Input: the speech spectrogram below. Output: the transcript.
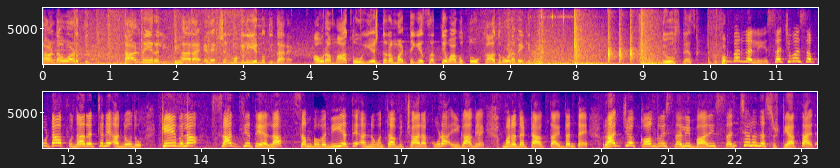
ತಾಂಡವವಾಡುತ್ತಿದೆ ತಾಳ್ಮೆ ಇರಲಿ, ಬಿಹಾರ ಎಲೆಕ್ಷನ್ ಮುಗಿಲಿ ಎನ್ನುತ್ತಿದ್ದಾರೆ. ಅವರ ಮಾತು ಎಷ್ಟರ ಮಟ್ಟಿಗೆ ಸತ್ಯವಾಗುತ್ತೋ ಕಾದು ನೋಡಬೇಕಿದೆ. ನ್ಯೂಸ್ ಡೆಸ್ಕ್ನಲ್ಲಿ ನವೆಂಬರ್ನಲ್ಲಿ ಸಚಿವ ಸಂಪುಟ ಪುನಾರಚನೆ ಅನ್ನೋದು ಕೇವಲ ಸಾಧ್ಯತೆ ಅಲ್ಲ ಸಂಭವನೀಯತೆ ಅನ್ನುವಂಥ ವಿಚಾರ ಕೂಡ ಈಗಾಗಲೇ ಮನದಟ್ಟಾಗ್ತಾ ಇದ್ದಂತೆ ರಾಜ್ಯ ಕಾಂಗ್ರೆಸ್ನಲ್ಲಿ ಭಾರಿ ಸಂಚಲನ ಸೃಷ್ಟಿಯಾಗ್ತಾ ಇದೆ.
